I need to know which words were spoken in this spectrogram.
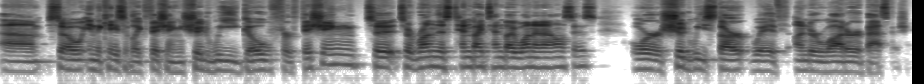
Um, so in the case of like fishing, should we go for fishing to to run this ten by ten by one analysis, or should we start with underwater bass fishing?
